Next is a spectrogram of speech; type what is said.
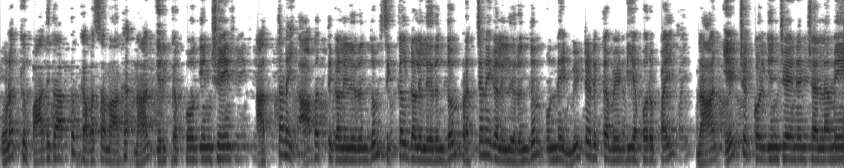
உனக்கு பாதுகாப்பு கவசமாக நான் இருக்கப் போகின்றேன். அத்தனை ஆபத்துகளிலிருந்தும் சிக்கல்களிலிருந்தும் பிரச்சனைகளிலிருந்தும் உன்னை மீட்டெடுக்க வேண்டிய பொறுப்பை நான் ஏற்றுக்கொள்கின்றேன். என் செல்லமே?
